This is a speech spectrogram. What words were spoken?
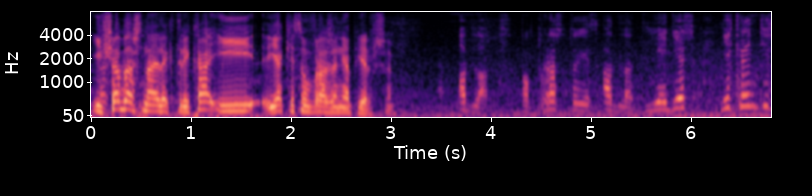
i wsiadasz na elektryka i jakie są wrażenia pierwsze? Odlot. Po prostu jest odlot. Jedziesz, nie kręcisz,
